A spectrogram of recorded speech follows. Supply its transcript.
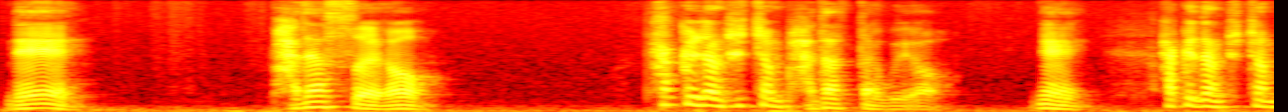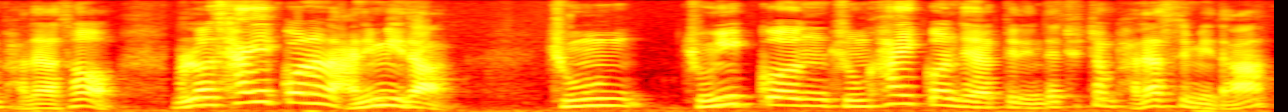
네 받았어요. 학교장 추천 받았다고요. 네 학교장 추천 받아서 물론 상위권은 아닙니다. 중 중위권, 중하위권 대학들인데 추천 받았습니다.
